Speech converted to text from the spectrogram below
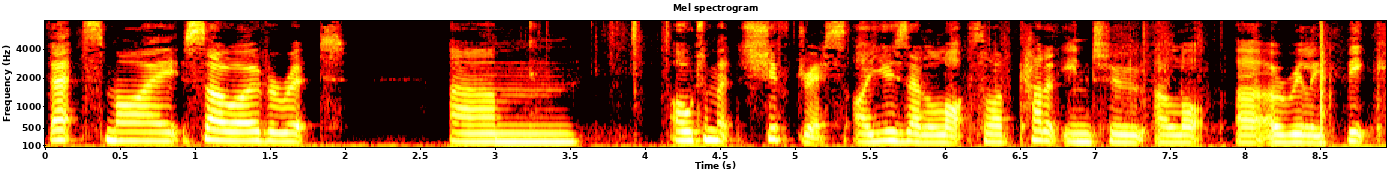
that's my Sew Over It um, Ultimate Shift Dress. I use that a lot, so I've cut it into a lot, uh, a really thick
